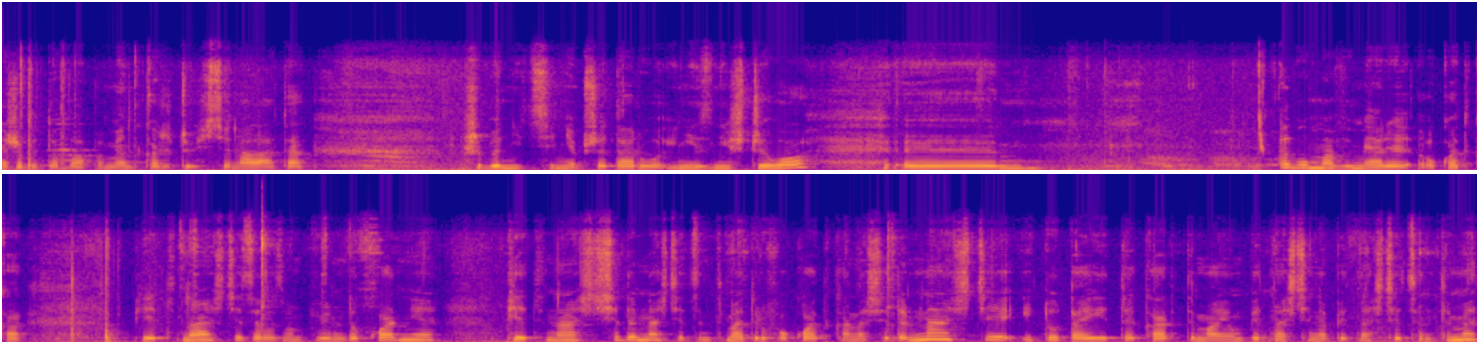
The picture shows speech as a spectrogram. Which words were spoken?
Żeby to była pamiątka rzeczywiście na lata, żeby nic się nie przetarło i nie zniszczyło. Album ma wymiary okładka 15, zaraz Wam powiem dokładnie, 15, 17 cm okładka na 17 i tutaj te karty mają 15 na 15 cm.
